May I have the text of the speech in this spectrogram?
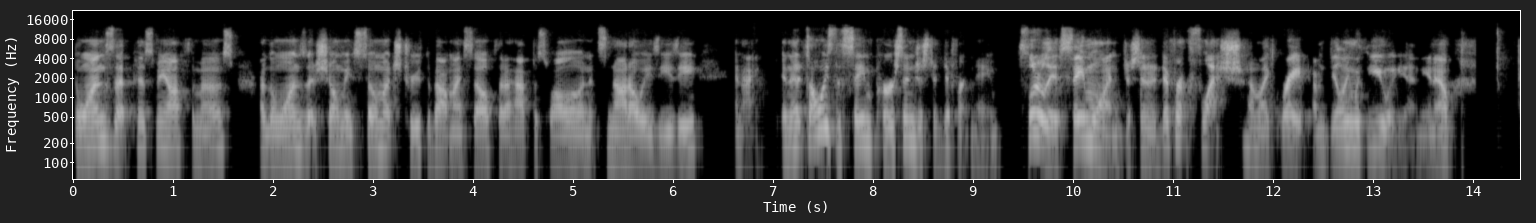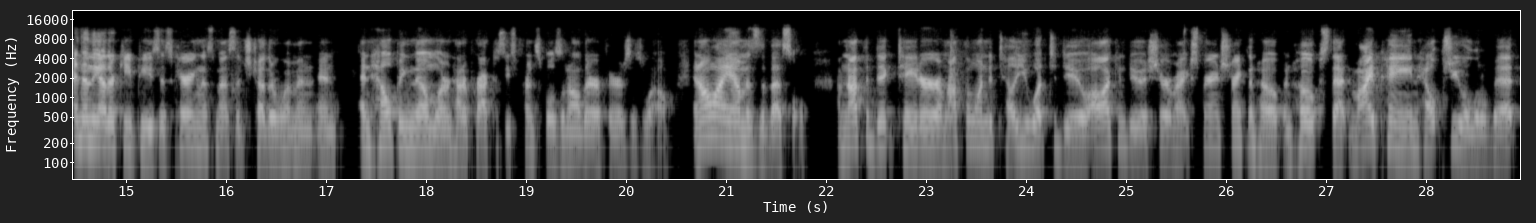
The ones that piss me off the most are the ones that show me so much truth about myself that I have to swallow and it's not always easy. And I and it's always the same person, just a different name. It's literally the same one, just in a different flesh. I'm like, great, I'm dealing with you again, you know? And then the other key piece is carrying this message to other women and and helping them learn how to practice these principles in all their affairs as well. And all i am is the vessel. I'm not the dictator. I'm not the one to tell you what to do. All i can do is share my experience strength and hope and hopes that my pain helps you a little bit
